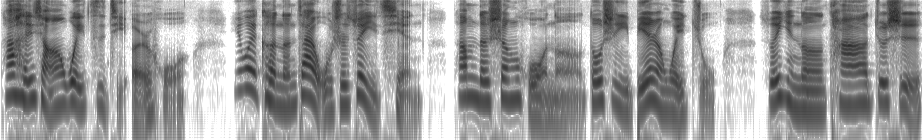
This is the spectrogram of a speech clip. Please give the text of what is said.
她很想要为自己而活，因为可能在五十岁以前，他们的生活呢都是以别人为主，所以呢，她就是。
